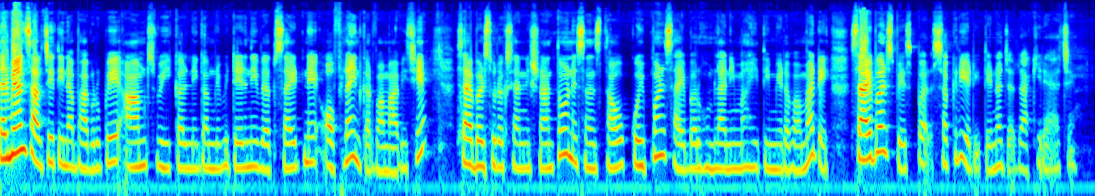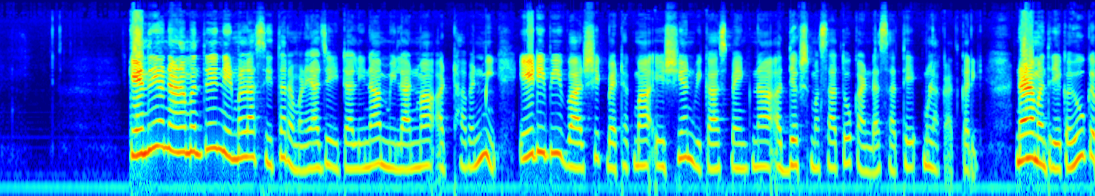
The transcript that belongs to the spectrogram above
દરમિયાન સાવચેતીના ભાગરૂપે આર્મ્સ વ્હીકલ નિગમ લિમિટેડની વેબસાઇટને ઓફલાઈન કરવામાં આવી છે. સાયબર સુરક્ષા નિષ્ણાંતો અને સંસ્થાઓ કોઈપણ સાયબર હુમલાની માહિતી મેળવવા માટે સાયબર સ્પેસ પર સક્રિય રીતે નજર રાખી રહ્યા છે. કેન્દ્રીય નાણામંત્રી નિર્મલા સીતારમણે આજે ઇટાલીના મિલાનમાં અઠ્ઠાવનમી એડીબી વાર્ષિક બેઠકમાં એશિયન વિકાસ બેંકના અધ્યક્ષ મસાતો કાંડા સાથે મુલાકાત કરી. નાણામંત્રીએ કહ્યું કે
